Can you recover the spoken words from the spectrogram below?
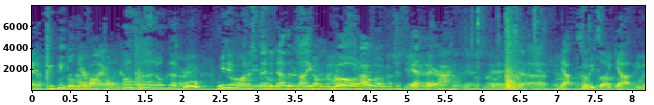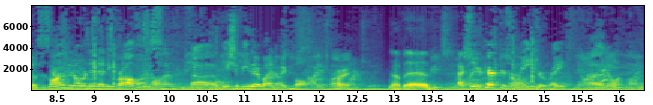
and a few people nearby are like, "Oh good, oh good. Woo. We didn't want to spend another night on the road. I want to just get there." And uh, yeah, so he's like, "Yeah." He goes, "As long as we don't run into any problems, uh, we should be there by nightfall." All right. Not bad. Actually, your character's a ranger, right, uh, Noah?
